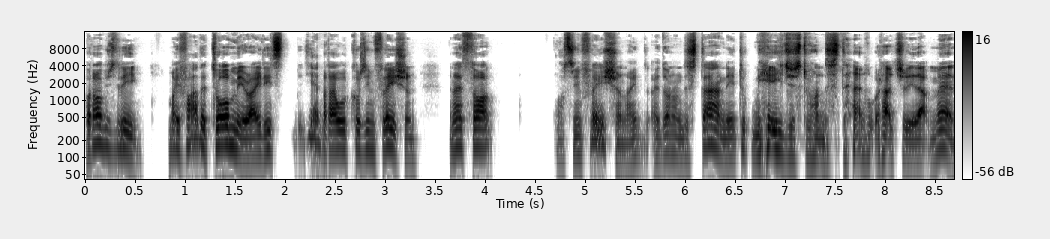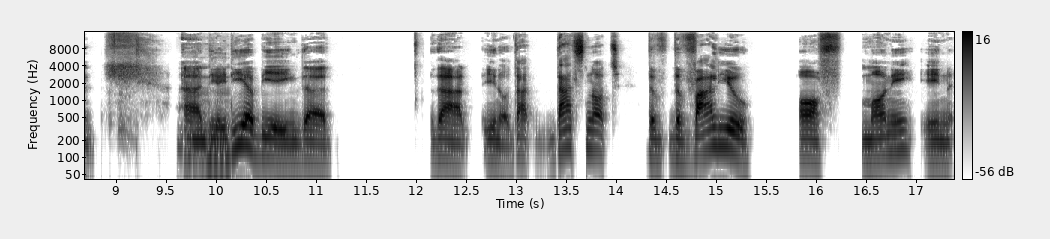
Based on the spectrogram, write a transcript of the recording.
but obviously, my father told me, right? It's yeah, but that would cause inflation. And I thought, what's inflation? I, I don't understand. It took me ages to understand what actually that meant. Mm-hmm. the idea being that that you know that that's not the the value of money in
